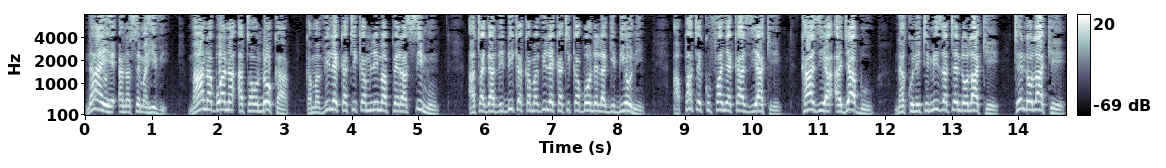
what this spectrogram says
naye anasema hivi maana bwana ataondoka kama vile katika mlima perasimu ataghadhibika kama vile katika bonde la gibioni apate kufanya kazi yake kazi ya ajabu na kulitimiza tendo lake tendo lake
